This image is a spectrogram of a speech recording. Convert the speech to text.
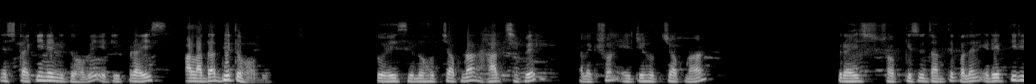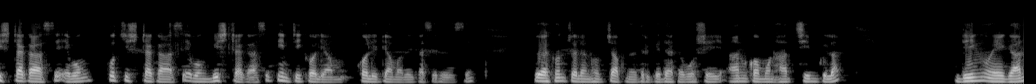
এক্সট্রা কিনে নিতে হবে। এটির প্রাইস আলাদা দিতে হবে। তো এই ছিল হচ্ছে আপনার হাত ছিপের কালেকশন এটি হচ্ছে আপনার প্রাইস সবকিছু জানতে পারলেন। এটার তিরিশ টাকা আছে এবং পঁচিশ টাকা আছে এবং বিশ টাকা আছে। তিনটি কোয়ালিটি আমাদের কাছে রয়েছে। তো এখন চলেন হচ্ছে আপনাদেরকে দেখাবো সেই আনকমন হাত ছিপগুলা ডিং ওয়েগান,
